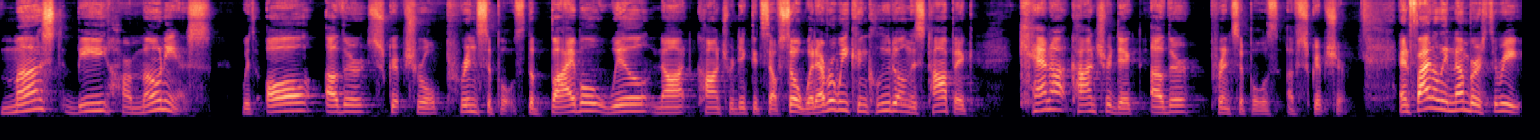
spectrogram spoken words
must be harmonious with all other scriptural principles. The Bible will not contradict itself. So whatever we conclude on this topic cannot contradict other principles of Scripture. And finally, number three,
